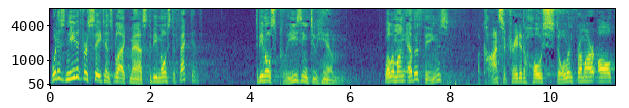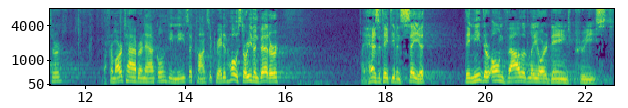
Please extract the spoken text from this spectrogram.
What is needed for Satan's black mass to be most effective, to be most pleasing to him? Well, among other things, a consecrated host stolen from our altar or from our tabernacle. He needs a consecrated host, or even better, I hesitate to even say it, they need their own validly ordained priest.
